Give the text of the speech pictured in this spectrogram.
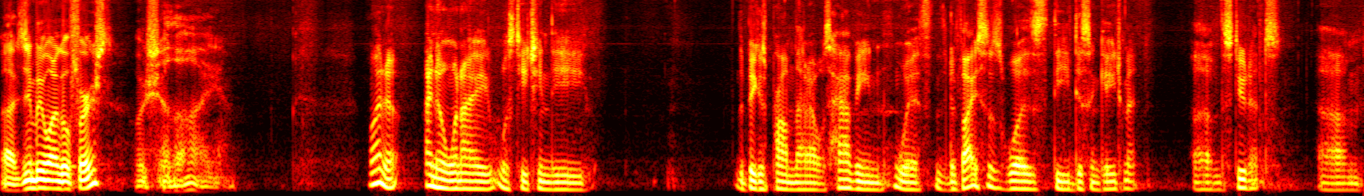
Uh, does anybody want to go first, or shall I? Well, I know, I know when I was teaching the the biggest problem that I was having with the devices was the disengagement of the students, um,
